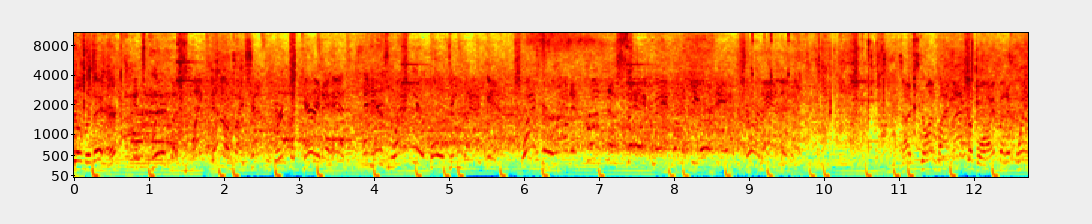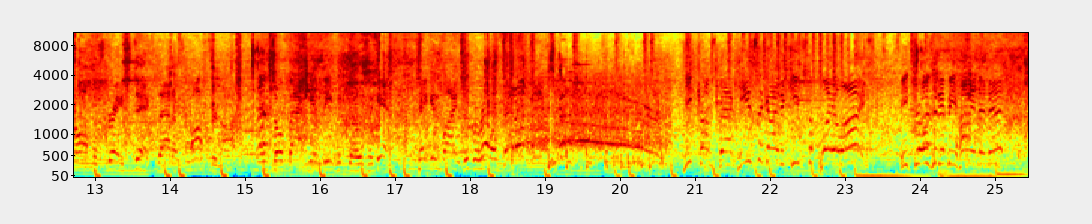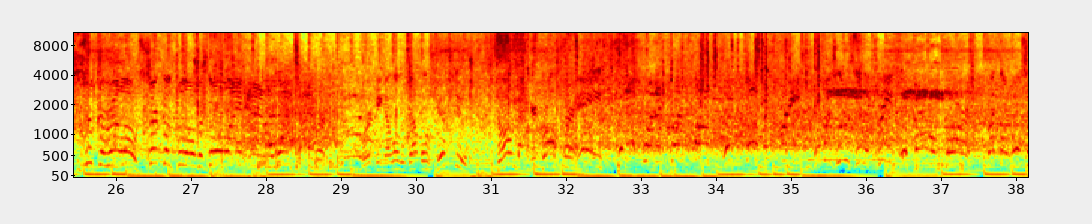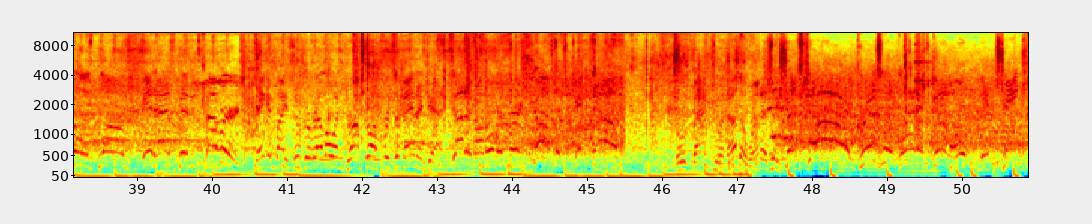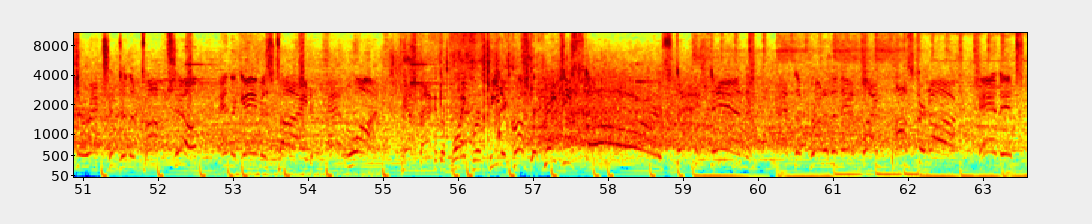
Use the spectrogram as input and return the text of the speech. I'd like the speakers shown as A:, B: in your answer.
A: over there. It's cleared but spiked down by Shattenkirk, but carried ahead. And here's Wagner bolting back in. Wagner around in front. The save made by Georgiev shorthanded. Nudged on by McAvoy, but it went off a stray stick. That of Pastrnak. And so back in deep it goes again. Taken by Zuccarello. Back. Score! He comes back. He's the guy that keeps the play alive. He throws it in behind the net. Zuccarello circles below the goal line and a one-timer. Double shift duty. Thrown back across for Hayes. The one in front. Free. It was loose in the crease. But the whistle is blown. It has been covered. Taken by Zuccarello and dropped off for. Got it on over for a shot that's kicked out. Move back to another one as a shot scored. Grizzly let it go. It changed direction to the top shelf, and the game is tied at one. Back at the point feed across for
